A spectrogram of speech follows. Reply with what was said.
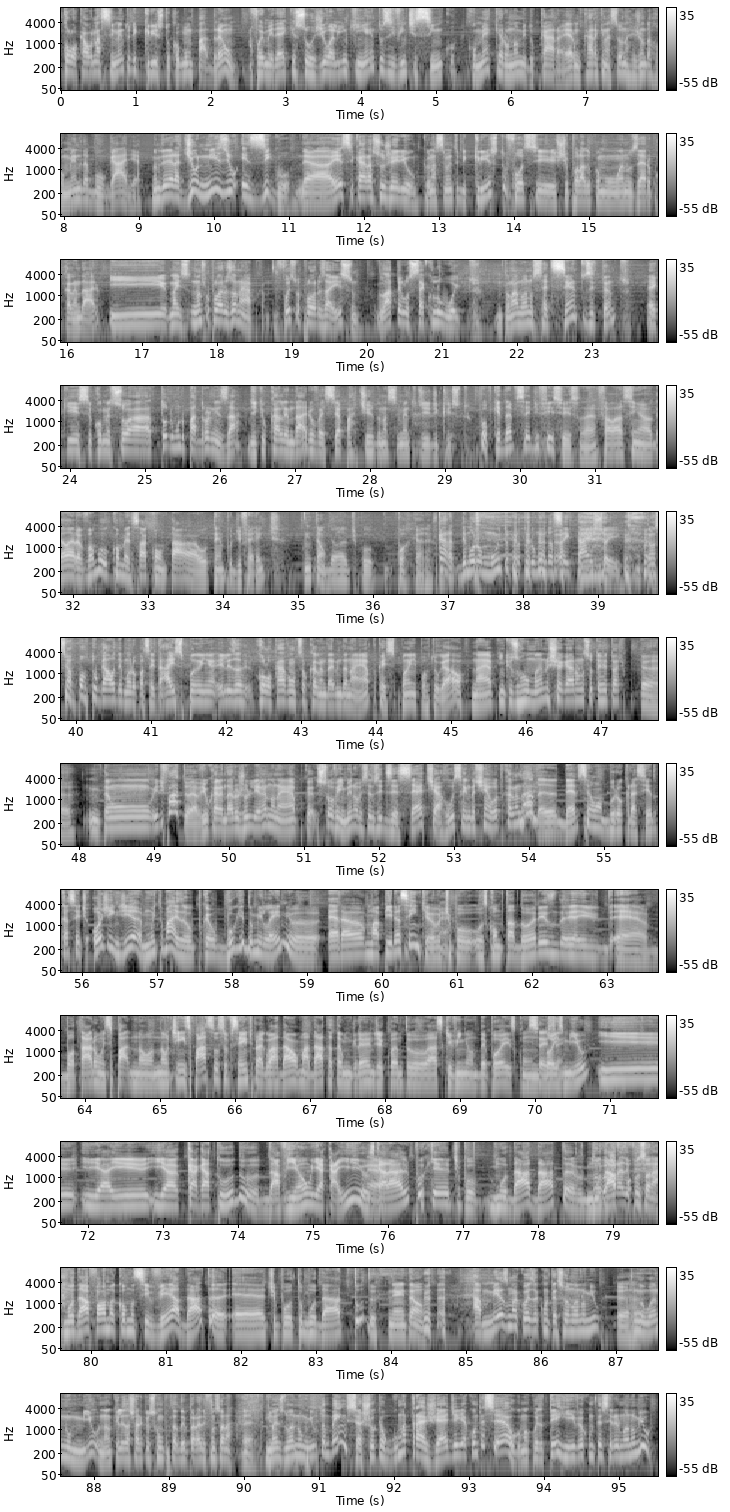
colocar o nascimento de Cristo como um padrão foi uma ideia que surgiu ali em 525. Como é que era o nome do cara? Era um cara que nasceu na região da Romênia e da Bulgária. O nome dele era Dionísio Exíguo. É, esse cara sugeriu que o nascimento de Cristo fosse estipulado como um ano zero pro calendário, e mas não se popularizou na época. Foi se popularizar isso lá pelo século 8. Então lá no ano 700 e tanto, é que se começou a todo mundo padronizar de que o calendário vai ser a partir do nascimento de, de Cristo. Pô, porque deve ser difícil isso, né? Falar assim, ó, galera, vamos começar a contar o tempo diferente? Então. Ela, tipo, pô, cara. Cara, demorou muito para todo mundo aceitar isso aí. Então, assim, ó, Portugal demorou para aceitar. A Espanha, eles ah, colocavam seu calendário ainda na época, Espanha e Portugal, na época em que os romanos chegaram no seu território. Uhum. Então, e de fato, havia o calendário juliano na época. Estou em 1917, a Rússia ainda tinha outro calendário. Não, deve ser uma burocracia do cacete. Hoje em dia, muito mais, porque o bug do milênio era uma pira assim, que, é. tipo, os computadores é, botaram espaço. Não, não tinha espaço suficiente para guardar uma data tão grande quanto as que vinham depois com sei, 2000. Sei. E, e aí ia cagar tudo, avião ia cair, os é. caralho, porque, tipo, mudar a data, tudo mudar, a, funcionar. mudar a forma como se vê a data é, tipo, tu mudar tudo. É, então. A mesma coisa aconteceu no ano 1000. Uhum. No ano 1000, não que eles acharam que os computadores iam parar de funcionar, é, mas no ano 1000 também se achou que alguma tragédia ia acontecer, alguma coisa terrível aconteceria no ano 1000. Uhum.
